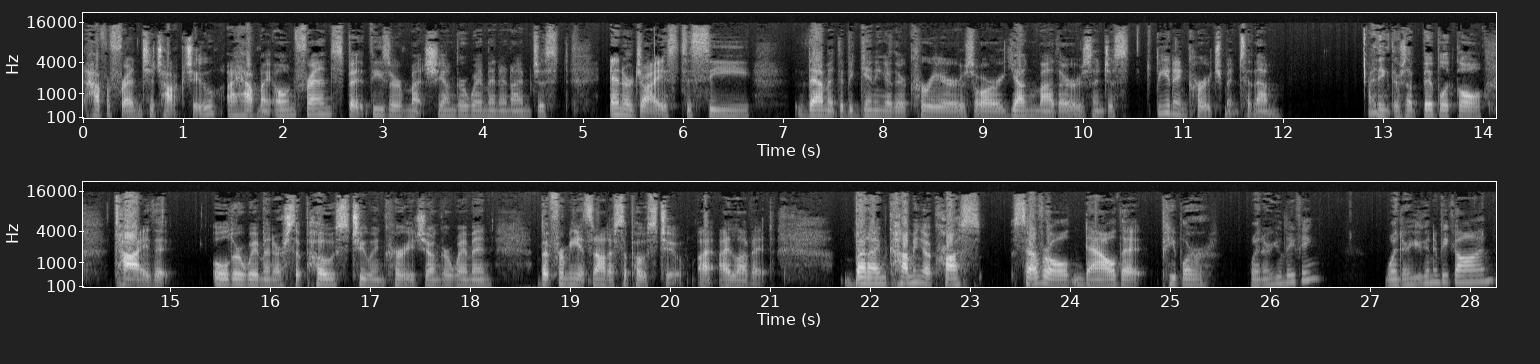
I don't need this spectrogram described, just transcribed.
have a friend to talk to. I have my own friends, but these are much younger women, and I'm just energized to see them at the beginning of their careers or young mothers and just be an encouragement to them. I think there's a biblical tie that older women are supposed to encourage younger women, but for me, it's not a supposed to. I, I love it. But I'm coming across several now that people are, when are you leaving? When are you going to be gone?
